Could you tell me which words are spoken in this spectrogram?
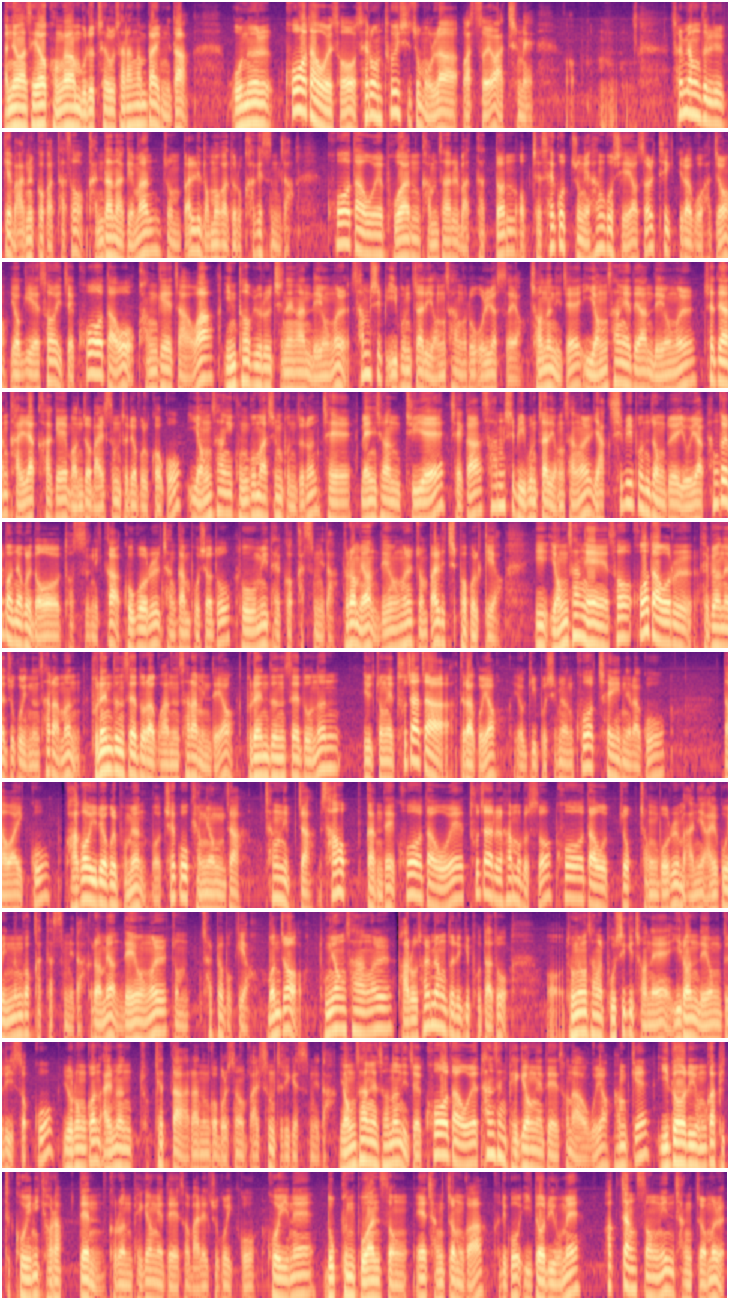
안녕하세요. 건강한 무료채울 사랑 한바입니다. 오늘 코어다오에서 새로운 트윗이 좀 올라왔어요. 아침에. 어, 음, 설명드릴 게 많을 것 같아서 간단하게만 좀 빨리 넘어가도록 하겠습니다. 코어다오의 보안 감사를 맡았던 업체 세 곳 중에 한 곳이에요. 썰틱이라고 하죠. 여기에서 이제 코어다오 관계자와 인터뷰를 진행한 내용을 32분짜리 영상으로 올렸어요. 저는 이제 이 영상에 대한 내용을 최대한 간략하게 먼저 말씀드려 볼 거고 이 영상이 궁금하신 분들은 제 멘션 뒤에 제가 32분짜리 영상을 약 12분 정도의 요약 한글 번역을 넣어 뒀으니까 그거를 잠깐 보셔도 도움이 될 것 같습니다. 그러면 내용 내용을 좀 빨리 짚어볼게요. 이 영상에서 코어다오를 대변해주고 있는 사람은 브랜든 세도라고 하는 사람인데요. 브랜든 세도는 일종의 투자자더라고요. 여기 보시면 코어 체인이라고 나와 있고 과거 이력을 보면 뭐 최고 경영자, 창립자, 사업 가인데 코어다오에 투자를 함으로써 코어다오 쪽 정보를 많이 알고 있는 것 같았습니다. 그러면 내용을 좀 살펴볼게요. 먼저 동영상을 바로 설명드리기보다도 어, 동영상을 보시기 전에 이런 내용들이 있었고 이런 건 알면 좋겠다라는 거 벌써 말씀드리겠습니다. 영상에서는 이제 코어다오의 탄생 배경에 대해서 나오고요. 함께 이더리움과 비트코인이 결합된 그런 배경에 대해서 말해주고 있고 코인의 높은 보안성의 장점과 그리고 이더리움의 확장성인 장점을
